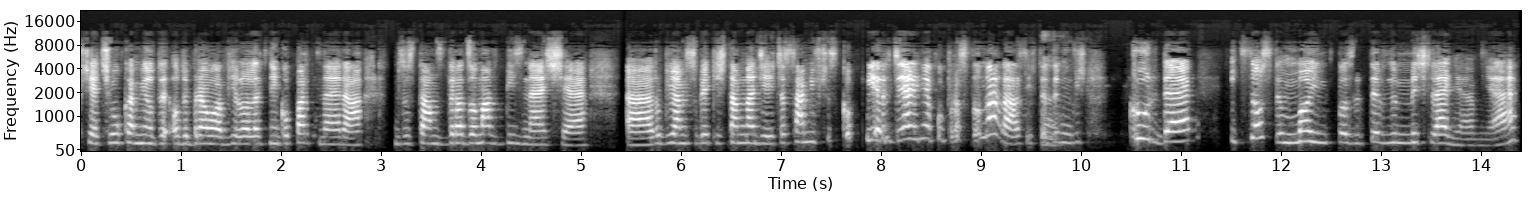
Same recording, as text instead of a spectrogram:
przyjaciółka mi ode, odebrała wieloletniego partnera, zostałam zdradzona w biznesie, e, robiłam sobie jakieś tam nadzieje, czasami wszystko pierdzielnie po prostu naraz i wtedy Tak. mówisz, kurde, i co z tym moim pozytywnym myśleniem, nie?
